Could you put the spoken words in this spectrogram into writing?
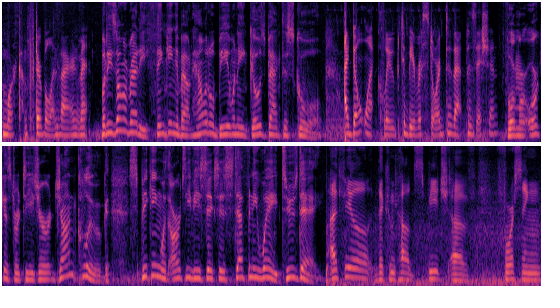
more comfortable environment. But he's already thinking about how it'll be when he goes back to school. I don't want Klug to be restored to that position. Former orchestra teacher John Klug speaking with RTV6's Stephanie Wade Tuesday. I feel the compelled speech of forcing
